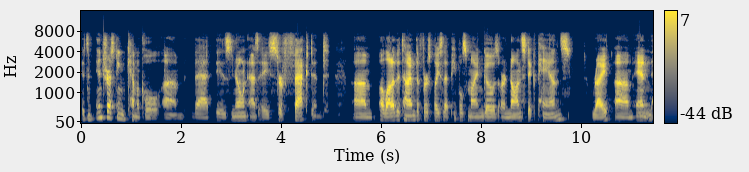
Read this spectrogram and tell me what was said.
it's an interesting chemical um, that is known as a surfactant. Um, a lot of the time, the first place that people's mind goes are nonstick pans, right? Um, and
